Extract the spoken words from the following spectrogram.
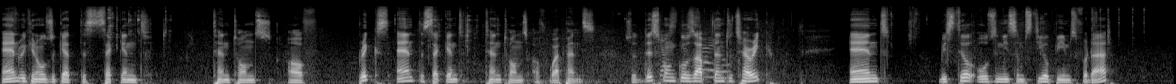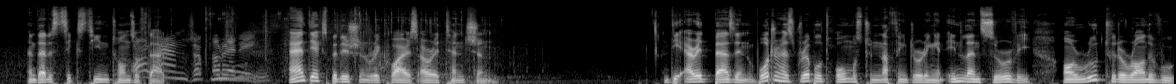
And we can also get the second 10 tons of bricks and the second 10 tons of weapons. So this one goes the up then to sale. Tarek. And we still also need some steel beams for that. And that is 16 tons of that. hands at the ready. And the expedition requires our attention. The arid basin. Water has dribbled almost to nothing during an inland survey en route to the rendezvous,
